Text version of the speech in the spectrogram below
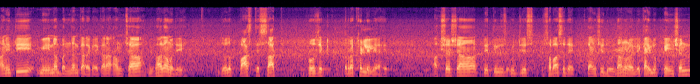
आणि ती मिळणं बंधनकारक आहे. कारण आमच्या विभागामध्ये जवळजवळ पाच ते सात प्रोजेक्ट रखडलेले आहेत. अक्षरशः तेथील जे सभासद आहेत त्यांची धुळधाण उडाली. काही लोक पेन्शन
